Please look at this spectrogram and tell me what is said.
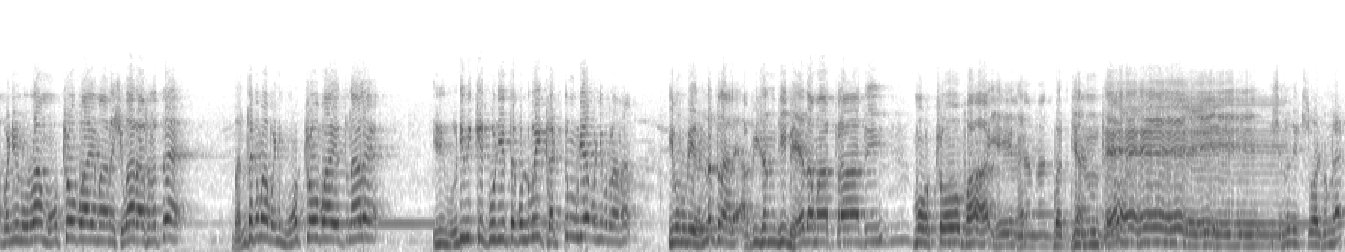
பண்ணி விடுறான் மோட்சோபாயமான சிவாராசனத்தை பந்தகமா பண்ணி மோட்சோபாயத்தினால இது விடுவிக்க கூடியத்தை கொண்டு போய் கட்டும் முடியா பண்ணிவிடுறானா இவனுடைய எண்ணத்தினால அபிசந்தி பேத மாத்திராது மோட்சோபாயேன பத்தியந்தே சின்னது ஈற்றுவாள் சொன்னார்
